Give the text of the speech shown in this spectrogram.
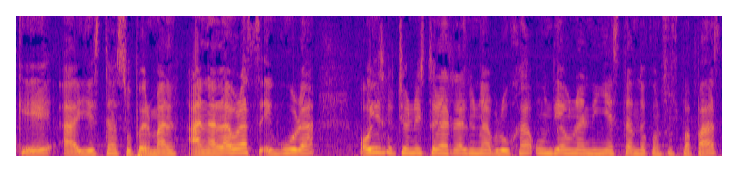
que ahí está súper mal. Ana Laura Segura, hoy escuché una historia real de una bruja. Un día una niña estando con sus papás,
